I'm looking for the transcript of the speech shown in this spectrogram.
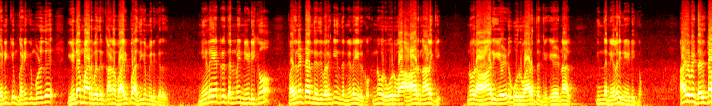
கணிக்கும் கணிக்கும் பொழுது இடம் மாறுவதற்கான வாய்ப்பு அதிகம் இருக்கிறது. நிலையற்ற தன்மை நீடிக்கும். பதினெட்டாம் தேதி வரைக்கும் இந்த நிலை இருக்கும். இன்னும் ஒரு ஒரு வா ஆறு நாளைக்கு இன்னொரு ஆறு ஏழு ஒரு வாரத்துக்கு ஏழு நாள் இந்த நிலை நீடிக்கும். ஆகவே டெல்டா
